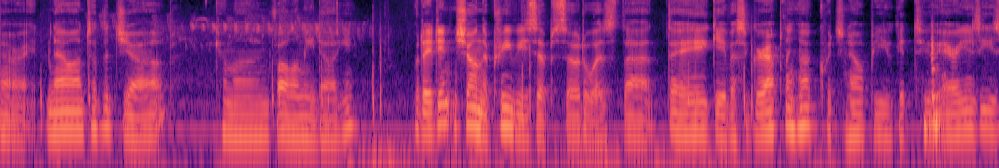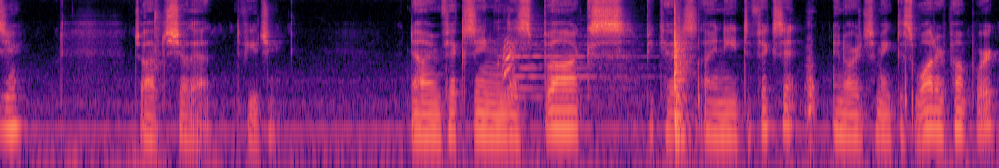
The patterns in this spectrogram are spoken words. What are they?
Alright, now onto the job. Come on, follow me, doggy. What I didn't show in the previous episode was that they gave us a grappling hook, which can help you get to areas easier. So I'll have to show that in the future. Now I'm fixing this box because I need to fix it in order to make this water pump work,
